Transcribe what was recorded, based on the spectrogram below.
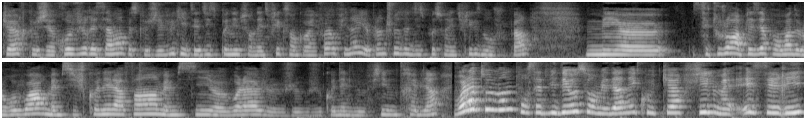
cœur que j'ai revu récemment parce que j'ai vu qu'il était disponible sur Netflix encore une fois. Au final, il y a plein de choses de dispo sur Netflix dont je vous parle. Mais euh, c'est toujours un plaisir pour moi de le revoir, même si je connais la fin, même si euh, voilà, je, connais le film très bien. Voilà tout le monde pour cette vidéo sur mes derniers coups de cœur films et séries.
